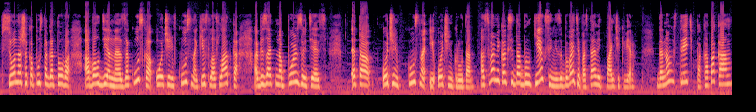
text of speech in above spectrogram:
Все, наша капуста готова. Обалденная закуска закуска, очень вкусно, кисло-сладко. Обязательно пользуйтесь. Это очень вкусно и очень круто. А с вами, как всегда, был Кекс, и не забывайте поставить пальчик вверх. До новых встреч, пока-пока!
